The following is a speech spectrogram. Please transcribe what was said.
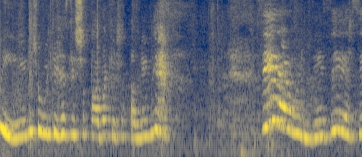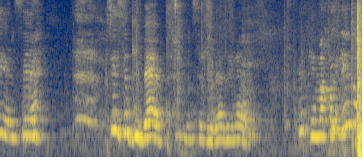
ويلي شو ولدي هز لي الشطابه كيشطب لي سير ولدي سير سير سير. أختي نسد الباب نسد الباب هنا. كيما قلت لكم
